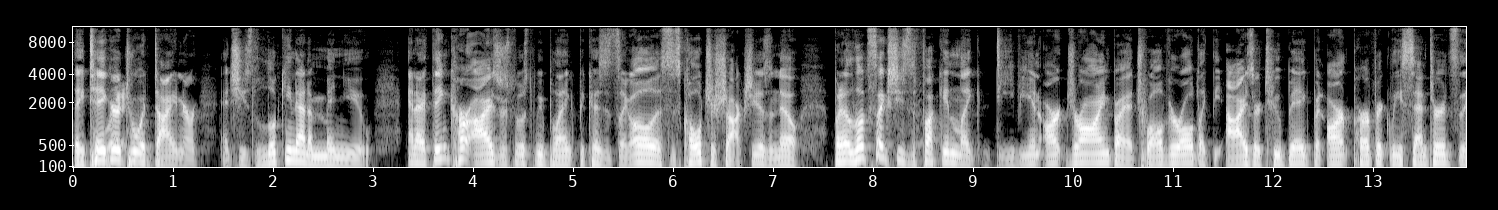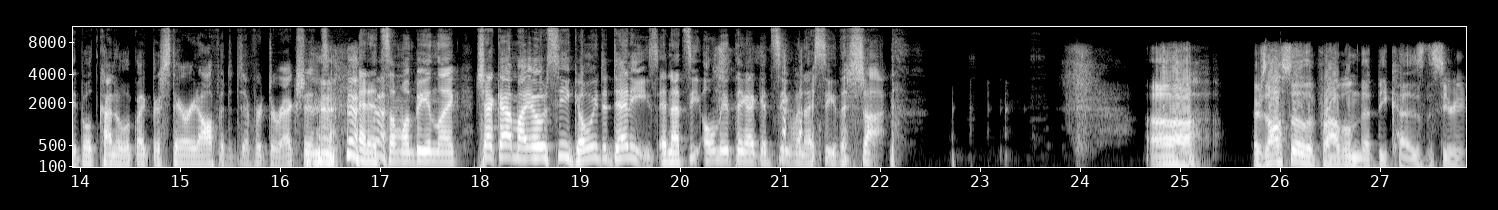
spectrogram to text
They take right. her to a diner and she's looking at a menu. And I think her eyes are supposed to be blank because it's like, oh, this is culture shock. She doesn't know but it looks like she's a fucking like deviant art drawing by a 12 year old like the eyes are too big but aren't perfectly centered so they both kind of look like they're staring off into different directions and it's someone being like check out my oc going to denny's and that's the only thing i can see when i see the shot uh there's also the problem that because the series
